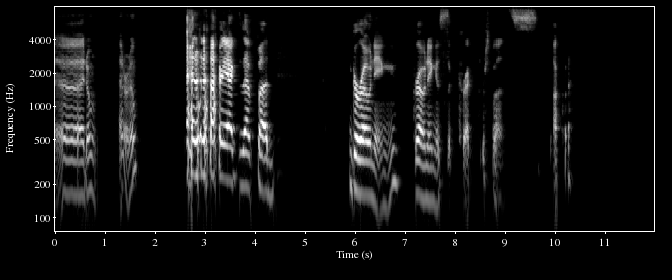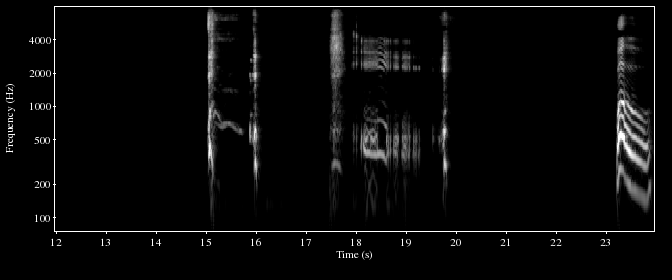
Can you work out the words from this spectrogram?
Uh, I don't. I don't know. I don't know how to react to that pun. Groaning. Groaning is the correct response. Aqua. Whoa!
